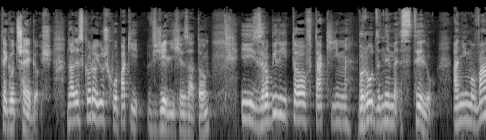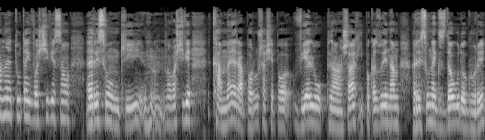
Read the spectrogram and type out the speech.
tego czegoś. No ale skoro już chłopaki wzięli się za to i zrobili to w takim brudnym stylu. Animowane tutaj właściwie są rysunki, no właściwie kamera porusza się po wielu planszach i pokazuje nam rysunek z dołu do góry,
